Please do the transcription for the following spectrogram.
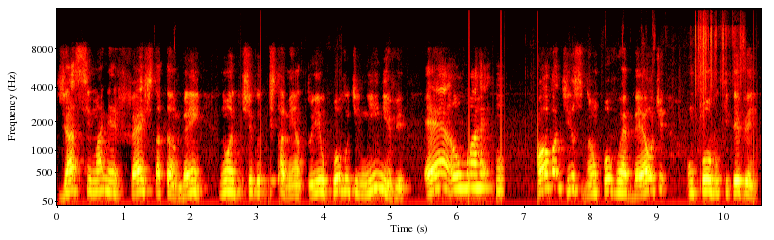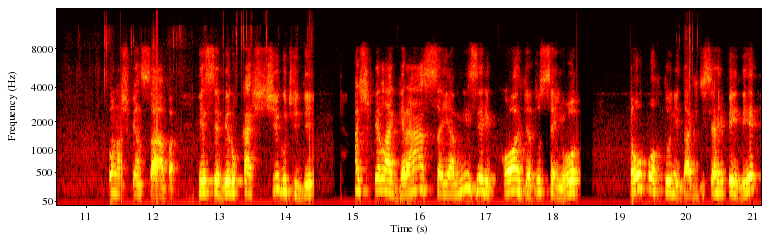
já se manifesta também no Antigo Testamento. E o povo de Nínive é uma, prova disso, não? Né? um povo rebelde, um povo que deveria, nós pensava, receber o castigo de Deus, mas pela graça e a misericórdia do Senhor, a oportunidade de se arrepender,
